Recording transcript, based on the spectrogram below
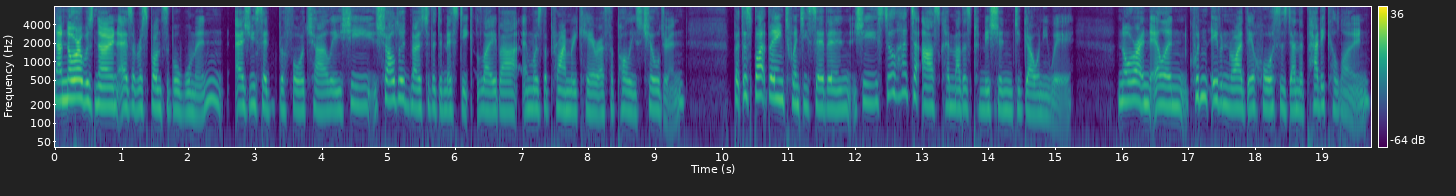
Now, Nora was known as a responsible woman. As you said before, Charlie, she shouldered most of the domestic labour and was the primary carer for Polly's children. But despite being 27, she still had to ask her mother's permission to go anywhere. Nora and Ellen couldn't even ride their horses down the paddock alone.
